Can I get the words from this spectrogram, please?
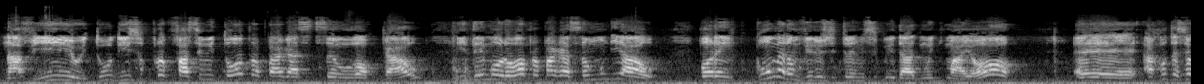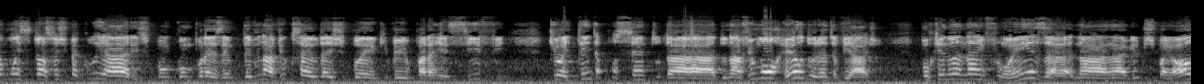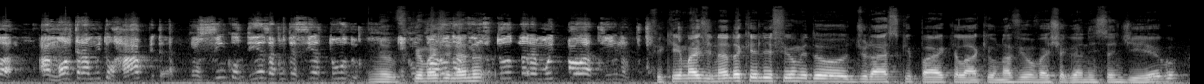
navio e tudo, isso facilitou a propagação local e demorou a propagação mundial. Porém, como era um vírus de transmissibilidade muito maior, é, aconteceu algumas situações peculiares, como, como, por exemplo, teve um navio que saiu da Espanha que veio para Recife, que 80% da, do navio morreu durante a viagem. Porque na, influenza, na, na gripe espanhola, a morte era muito rápida. Com cinco dias acontecia tudo. Eu e com imaginando... tudo era muito paulatino. Fiquei imaginando aquele filme do Jurassic Park lá, que o navio vai chegando em San Diego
